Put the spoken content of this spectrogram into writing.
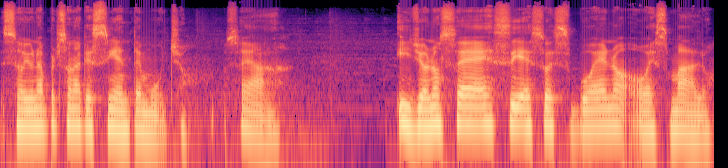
Soy una persona que siente mucho. O sea, y yo no sé si eso es bueno o es malo,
